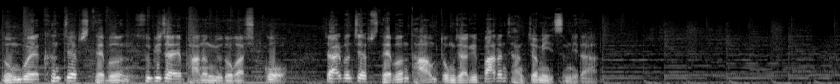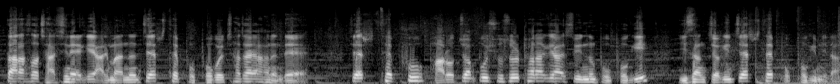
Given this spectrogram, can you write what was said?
농구의 큰 jab step은 수비자의 반응 유도가 쉽고 짧은 jab step은 다음 동작이 빠른 장점이 있습니다. 따라서 자신에게 알맞는 jab step 보폭을 찾아야 하는데 jab step 후 바로 점프슛을 편하게 할 수 있는 보폭이 이상적인 jab step 보폭입니다.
